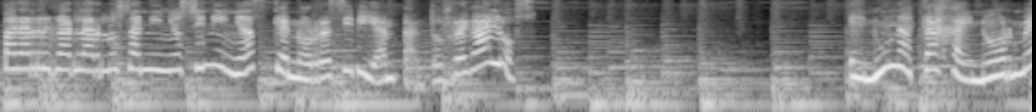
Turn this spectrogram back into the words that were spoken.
para regalarlos a niños y niñas que no recibían tantos regalos. En una caja enorme,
